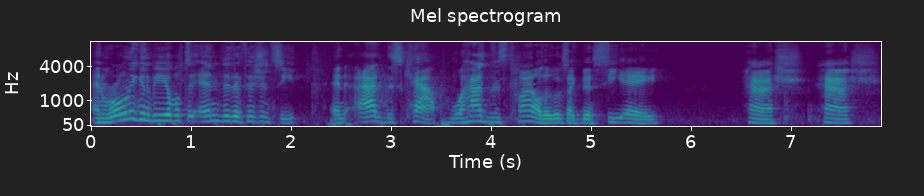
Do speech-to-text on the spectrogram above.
And we're only going to be able to end the deficiency and add this cap. We'll have this tile that looks like this, CA, hash, hash,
